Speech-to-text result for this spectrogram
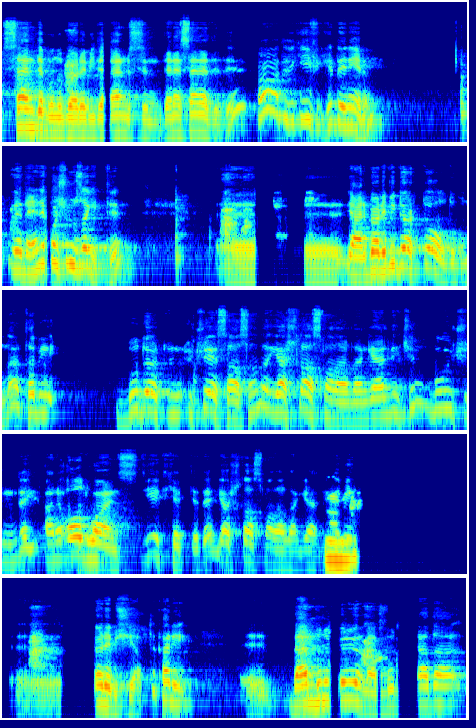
Sen de bunu böyle bir dener misin? Denesene dedi. Ha dedik iyi fikir deneyelim. Ve denedik hoşumuza gitti. Ee, e, yani böyle bir dörtlü oldu bunlar. Tabii bu dörtlünün üçü esasında da yaşlı asmalardan geldiği için bu üçünün de hani old wines diye etikette de yaşlı asmalardan geldiğinde bir e, öyle bir şey yaptık. Hani e, ben bunu görüyorum. Yani bu dünyada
